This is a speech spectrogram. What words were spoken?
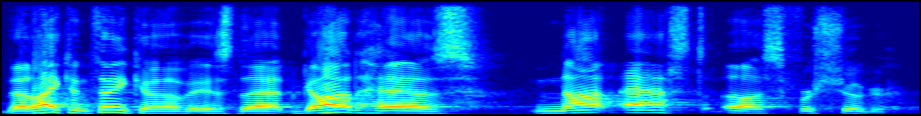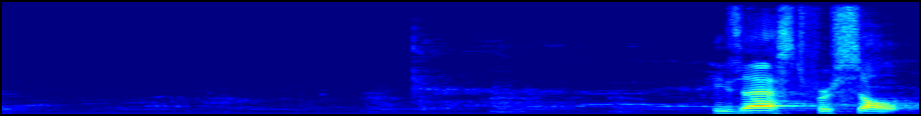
that I can think of is that God has not asked us for sugar. He's asked for salt.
